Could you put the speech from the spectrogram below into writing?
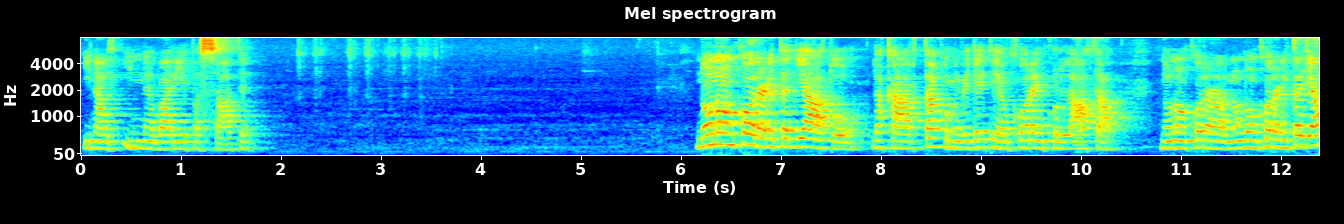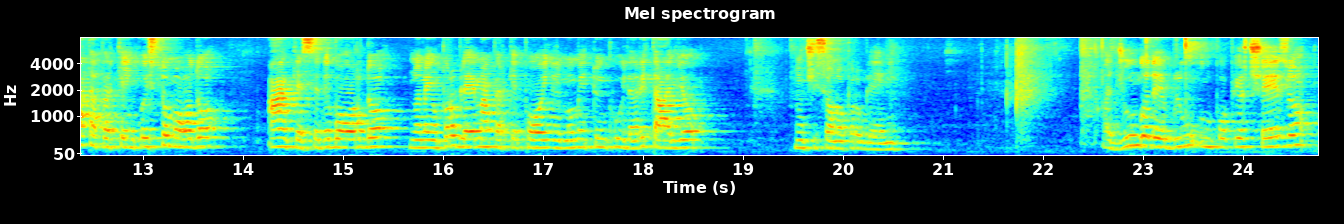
in, in varie passate. Non ho ancora ritagliato la carta come vedete è ancora incollata non l'ho ancora, ancora ritagliata perché in questo modo anche se debordo non è un problema perché poi nel momento in cui la ritaglio non ci sono problemi. Aggiungo del blu un po' più acceso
